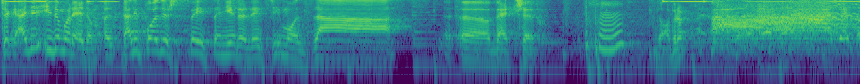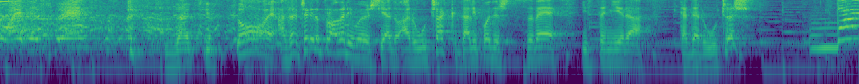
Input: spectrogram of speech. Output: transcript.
Čekaj, ajde idemo redom. E, Da li pojedeš sve iz tanjira recimo za e, večeru? Dobro. A, ne pojedeš sve. Znači, to je... A da, čekaj da proverimo još jedno. A ručak? Da li pojedeš sve iz tanjira kada ručaš? Da.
